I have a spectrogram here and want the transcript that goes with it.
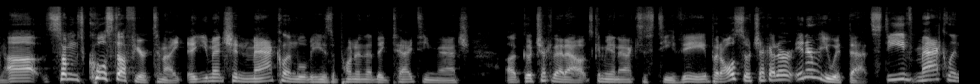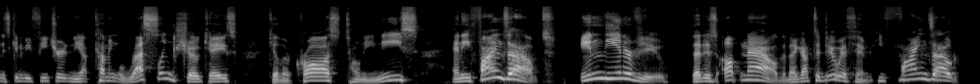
Yeah. Uh some cool stuff here tonight. Uh, you mentioned Maclin will be his opponent in that big tag team match. Uh, go check that out. It's going to be on AXS TV, but also check out our interview with that. Steve Maclin is going to be featured in the upcoming wrestling showcase, Killer Kross, Tony Nese, and he finds out in the interview that is up now that I got to do with him. He finds out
